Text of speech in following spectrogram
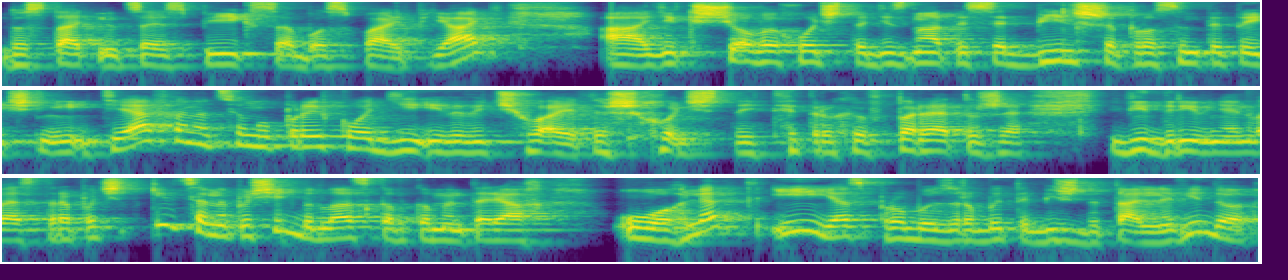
Достатньо це SPX або SPY 5. А якщо ви хочете дізнатися більше про синтетичні ETF на цьому прикладі, і ви відчуваєте, що хочете йти трохи вперед уже від рівня інвестора-початківця, напишіть, будь ласка, в коментарях огляд, і я спробую зробити більш детальне відео,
